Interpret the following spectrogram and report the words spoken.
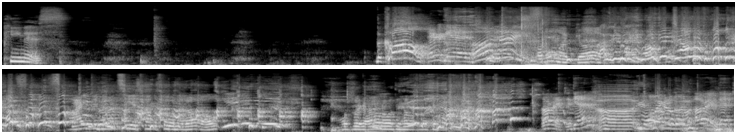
Penis. The call! Very good. Oh, nice. Oh my I was god. gonna be like, broken telephone. I did not see a telephone at all. I was like, I don't know what the hell I'm looking at. All right, again? Uh, do you Yeah, I have got another- All right, good.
